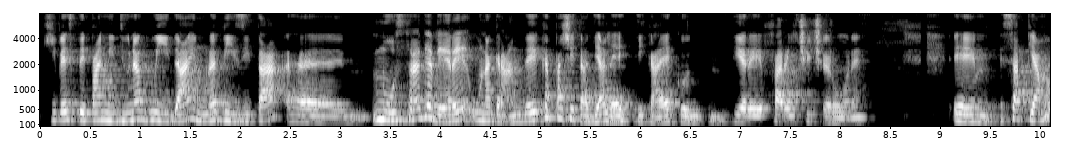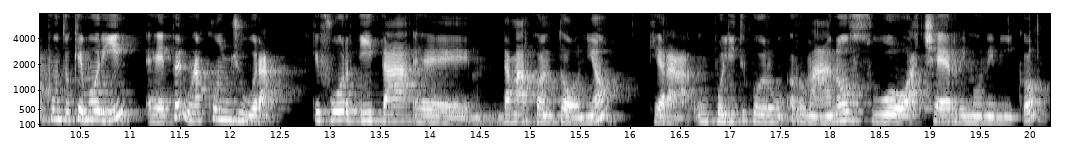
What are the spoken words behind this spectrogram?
chi veste i panni di una guida in una visita eh, mostra di avere una grande capacità dialettica, ecco, dire fare il cicerone. E sappiamo appunto che morì eh, per una congiura che fu ordita eh, da Marco Antonio, che era un politico romano, suo acerrimo nemico,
